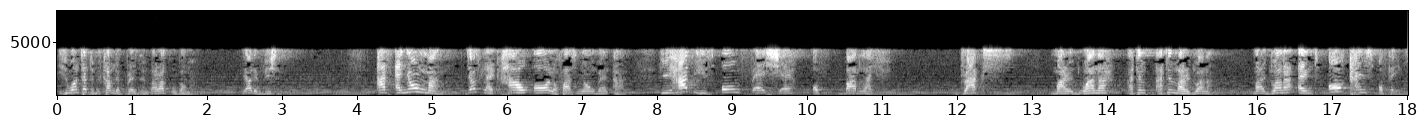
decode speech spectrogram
he wanted to become the president, Barack Obama, he had a vision. As a young man, just like how all of us young men are, he had his own fair share of bad life drugs, marijuana, I think, I think marijuana, marijuana, and all kinds of things,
